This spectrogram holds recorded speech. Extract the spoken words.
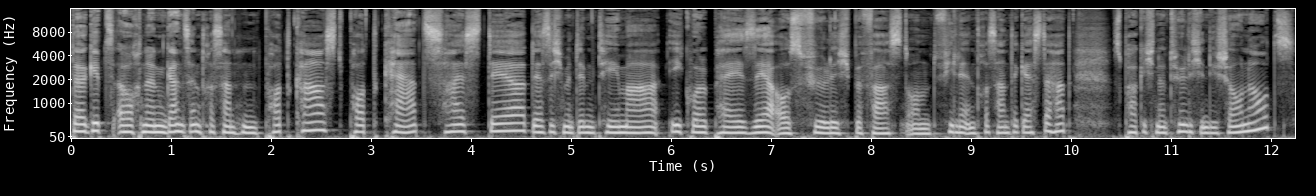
Da gibt's auch einen ganz interessanten Podcast. Podcats heißt der, der sich mit dem Thema Equal Pay sehr ausführlich befasst und viele interessante Gäste hat. Das packe ich natürlich in die Show Notes.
